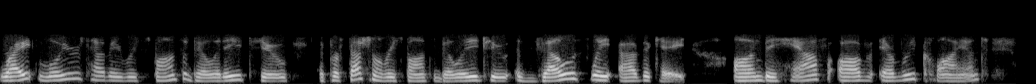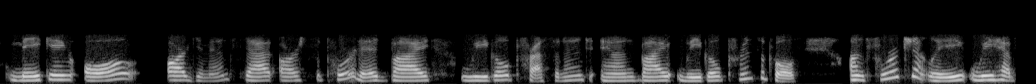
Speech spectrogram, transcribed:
right? Lawyers have a responsibility to, a professional responsibility to zealously advocate on behalf of every client, making all arguments that are supported by legal precedent and by legal principles. Unfortunately, we have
